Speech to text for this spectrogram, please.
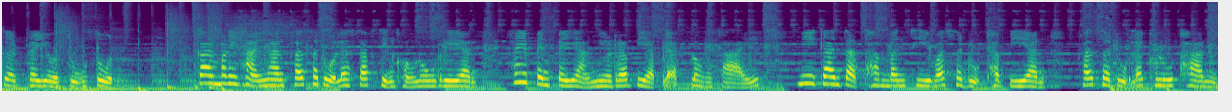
เกิดประโยชน์สูงสุด การบริหารงานพัสดุและทรัพย์สินของโรงเรียน ให้เป็นไปอย่างมีระเบียบและโปร่งใส มีการจัดทำบัญชีวัสดุทะเบียน พัสดุและครุภัณฑ์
